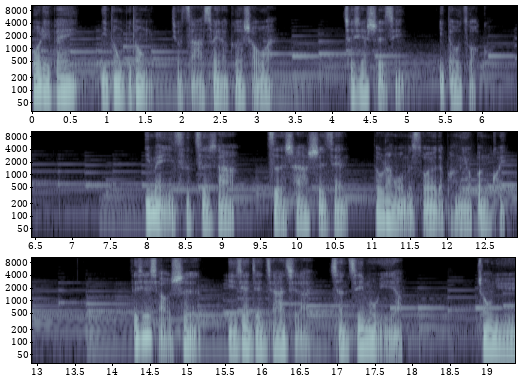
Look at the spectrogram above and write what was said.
玻璃杯。你动不动就砸碎了歌手碗，这些事情你都做过。你每一次自杀、自杀事件都让我们所有的朋友崩溃。这些小事一件件加起来，像积木一样，终于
